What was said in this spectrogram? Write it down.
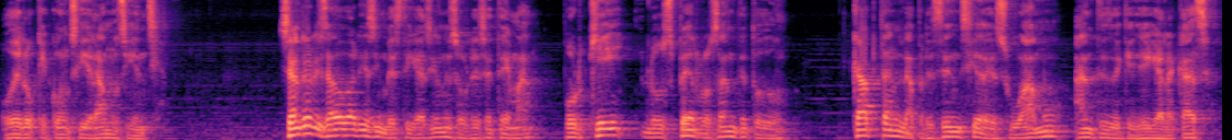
o de lo que consideramos ciencia. Se han realizado varias investigaciones sobre ese tema, por qué los perros, ante todo, captan la presencia de su amo antes de que llegue a la casa.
